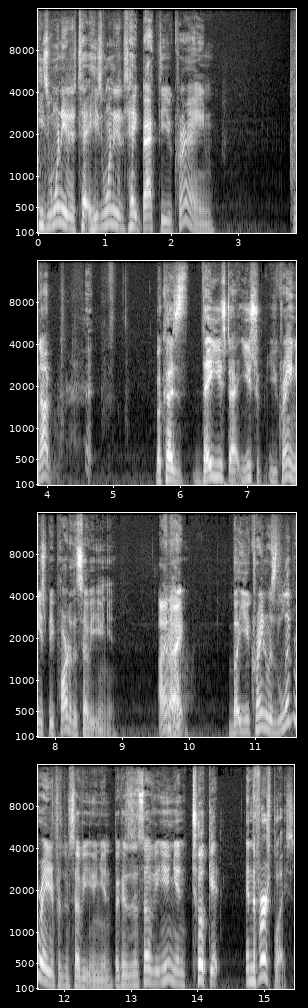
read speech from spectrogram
he's wanting to take he's wanting to take back the Ukraine, not because they used to used to- Ukraine used to be part of the Soviet Union. i know right? But Ukraine was liberated from the Soviet Union because the Soviet Union took it in the first place.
